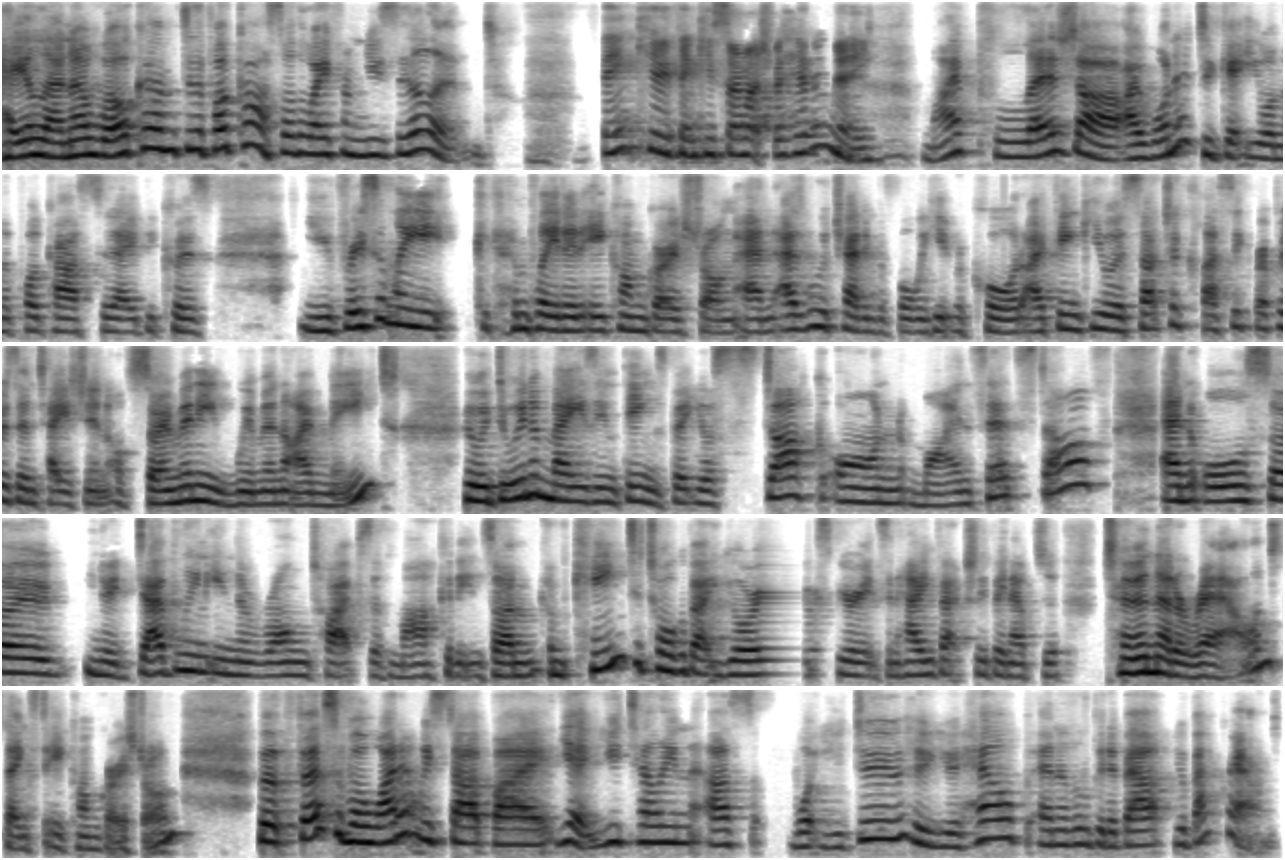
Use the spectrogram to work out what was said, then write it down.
Hey, Alana, welcome to the podcast all the way from New Zealand. Thank you. Thank you so much for having me. My pleasure. I wanted to get you on the podcast today because You've recently completed eComm Grow Strong. And as we were chatting before we hit record, I think you are such a classic representation of so many women I meet who are doing amazing things, but you're stuck on mindset stuff and also, you know, dabbling in the wrong types of marketing. So I'm, I'm keen to talk about your experience and how you've actually been able to turn that around thanks to eComm Grow Strong. But first of all, why don't we start by, yeah, you telling us what you do, who you help, and a little bit about your background.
